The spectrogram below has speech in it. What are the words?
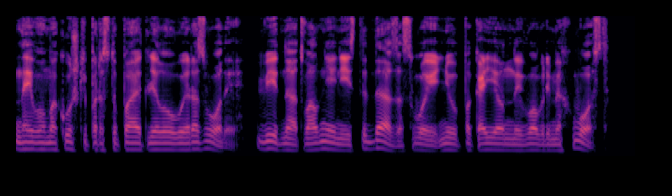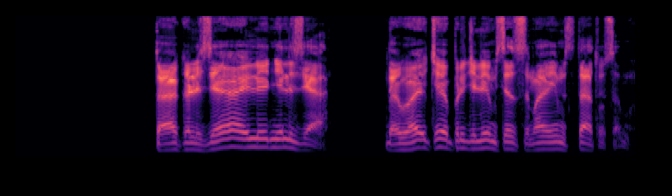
На его макушке проступают лиловые разводы. Видно от волнения и стыда за свой неупокоенный вовремя хвост. «Так нельзя или нельзя? Давайте определимся с моим статусом.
